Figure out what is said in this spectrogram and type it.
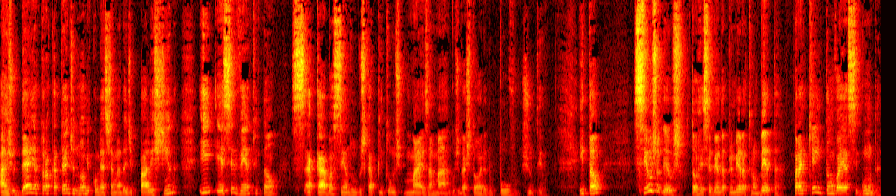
a Judéia troca até de nome começa chamada de Palestina, e esse evento, então, acaba sendo um dos capítulos mais amargos da história do povo judeu. Então, se os judeus estão recebendo a primeira trombeta, para que então vai a segunda?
